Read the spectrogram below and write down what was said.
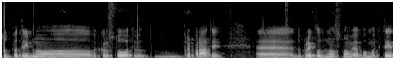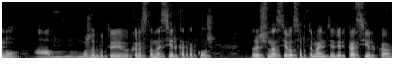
Тут потрібно використовувати препарати, до прикладу, на основі або мектину, а може бути використана сірка також. До речі, у нас є в асортименті рідка сірка,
